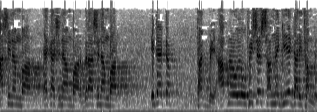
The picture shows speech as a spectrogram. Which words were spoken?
আশি নাম্বার, একাশি নাম্বার, বিরাশি নাম্বার। এটা একটা থাকবে। আপনার ওই অফিসের সামনে গিয়ে গাড়ি থামবে।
